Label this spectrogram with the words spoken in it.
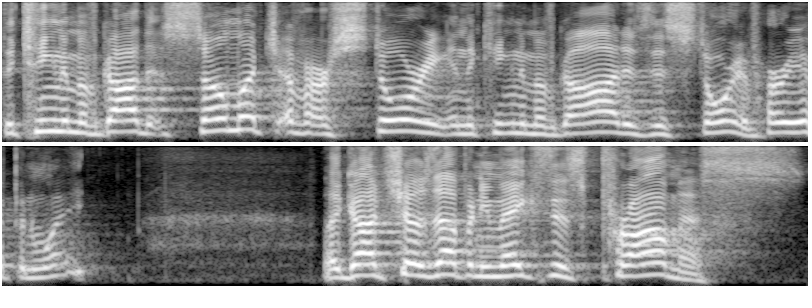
the kingdom of God, that so much of our story in the kingdom of God is this story of hurry up and wait. Like God shows up and he makes this promise.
